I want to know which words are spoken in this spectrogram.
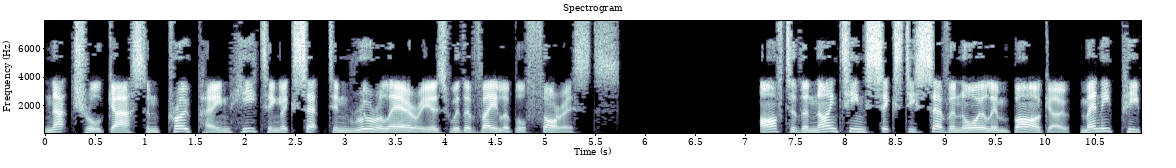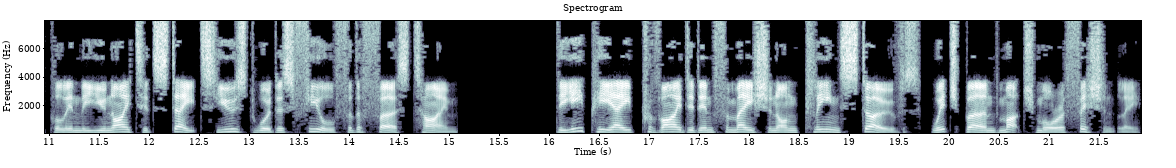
natural gas and propane heating except in rural areas with available forests. After the 1967 oil embargo, many people in the United States used wood as fuel for the first time. The EPA provided information on clean stoves, which burned much more efficiently.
